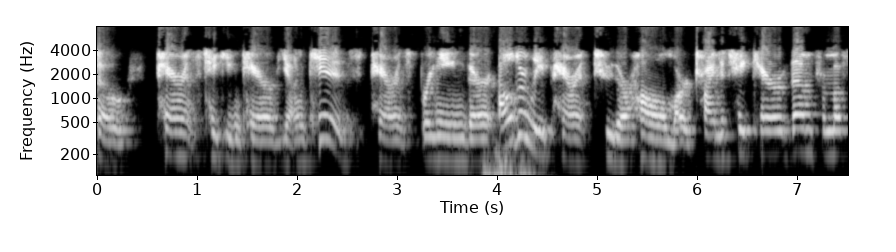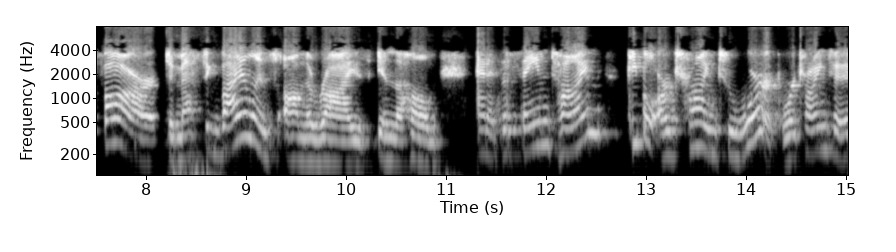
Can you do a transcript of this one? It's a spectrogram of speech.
So parents taking care of young kids, parents bringing their elderly parent to their home or trying to take care of them from afar, domestic violence on the rise in the home. And at the same time, people are trying to work. We're trying to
